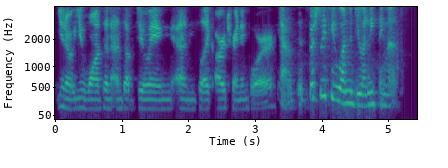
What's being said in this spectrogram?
you know you want and end up doing and like are training for. Yeah especially if you want to do anything that's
